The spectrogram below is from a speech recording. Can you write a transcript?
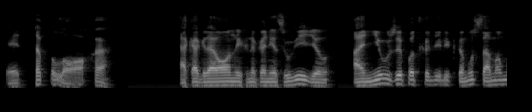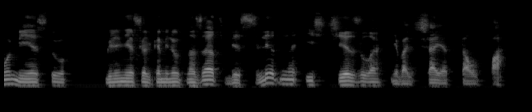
это плохо. А когда он их наконец увидел, они уже подходили к тому самому месту, где несколько минут назад бесследно исчезла небольшая толпа.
